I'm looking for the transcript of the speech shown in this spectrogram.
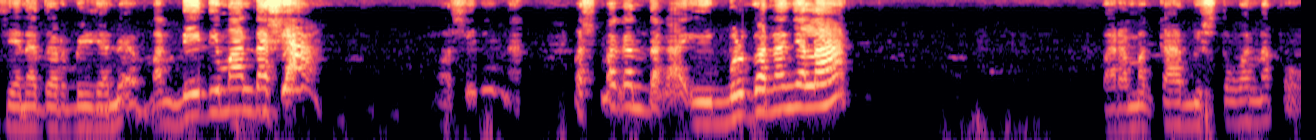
Senador Villanueva, magdidemanda siya. O sige na. Mas maganda ka, ibulgar na niya lahat. Para magkabistuhan na po.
